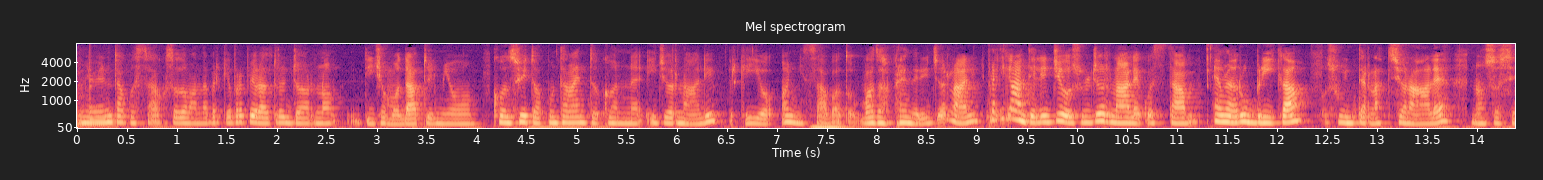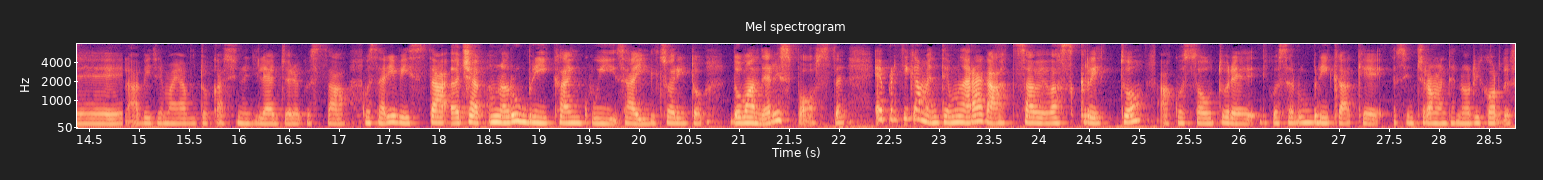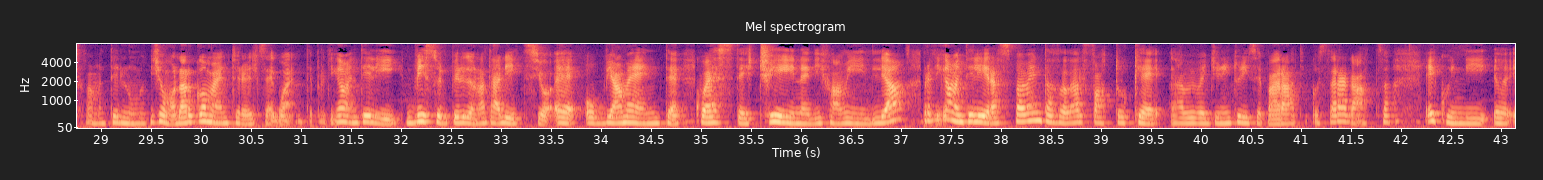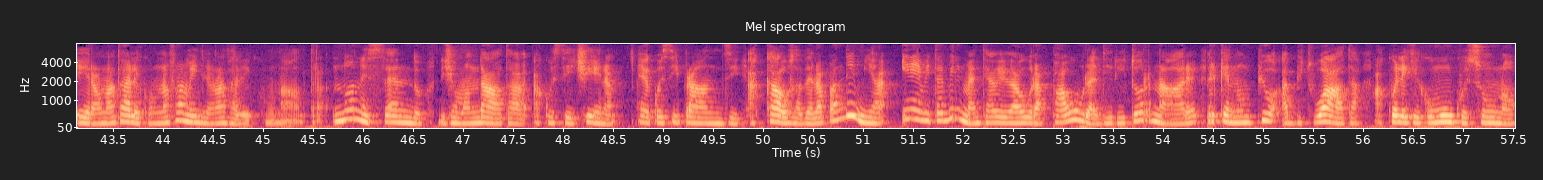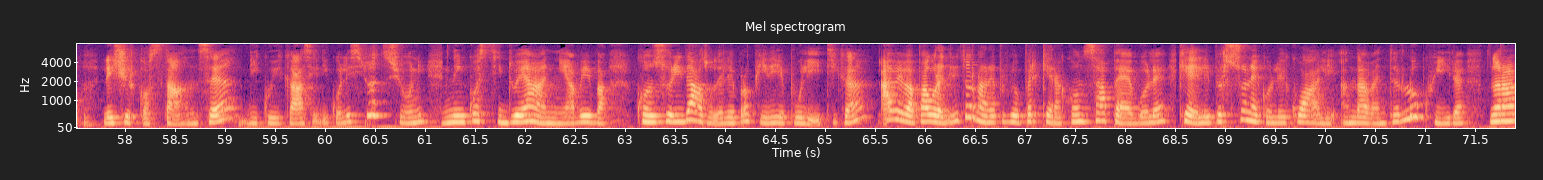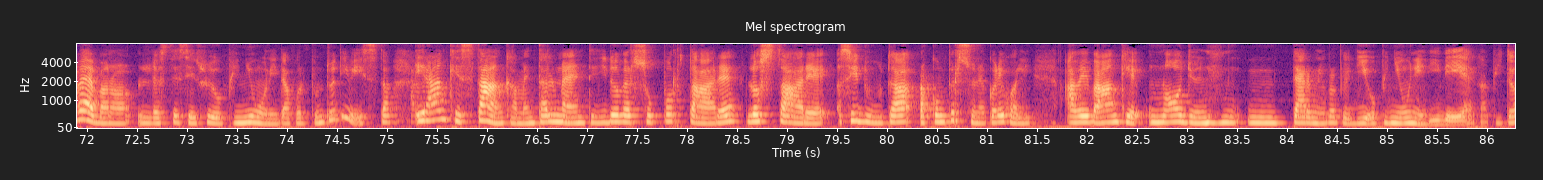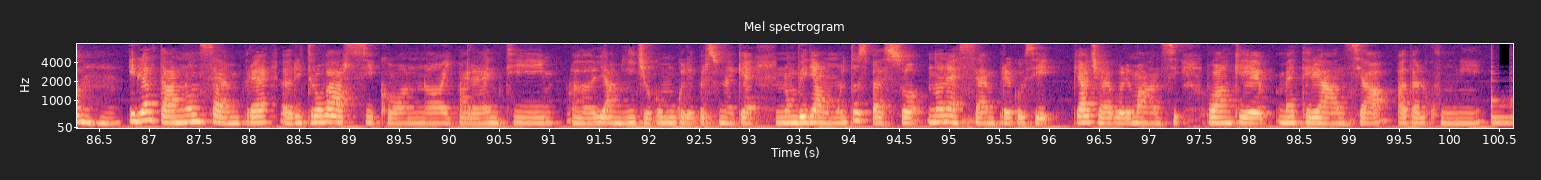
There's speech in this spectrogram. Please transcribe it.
mi è venuta questa, questa, domanda perché proprio l'altro giorno, diciamo, dato il mio consueto appuntamento con i giornali, perché io ogni sabato vado a prendere i giornali, praticamente leggevo sul giornale questa, è una rubrica su internazionale, non so se avete mai avuto occasione di leggere questa, questa rivista, eh, c'è una rubrica in cui, sai, il solito domande e risposte, e praticamente una ragazza aveva scritto a questo autore di questa rubrica, che sinceramente non ricordo esattamente il nome, diciamo l'argomento l'argomento era il seguente, praticamente lì, visto il periodo natalizio e ovviamente queste cene di famiglia, praticamente lei era spaventata dal fatto che aveva i genitori separati questa ragazza e quindi eh, era un Natale con una famiglia e un Natale con un'altra. Non essendo, diciamo, andata a queste cene e a questi pranzi a causa della pandemia, inevitabilmente aveva ora paura di ritornare perché non più abituata a quelle che comunque sono le circostanze di quei casi e di quelle situazioni. In questi due anni aveva consolidato delle proprie idee politiche, aveva paura di ritornare proprio perché era consapevole che le persone con le quali andava a interloquire non avevano le stesse sue opinioni da quel punto di vista, era anche stanca mentalmente di dover sopportare lo stare seduta con persone con le quali aveva anche un odio in, in termini proprio di opinioni e di idee, capito? Mm-hmm. In realtà non sempre eh, ritrovarsi con i parenti, eh, gli amici o comunque le persone che non vediamo molto spesso non è sempre così piacevole, ma anzi può anche mettere ansia ad alcuni.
